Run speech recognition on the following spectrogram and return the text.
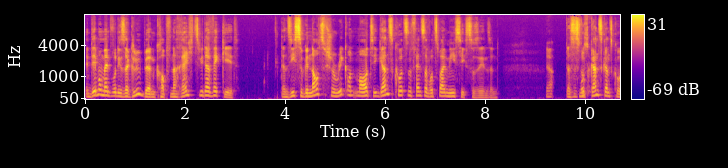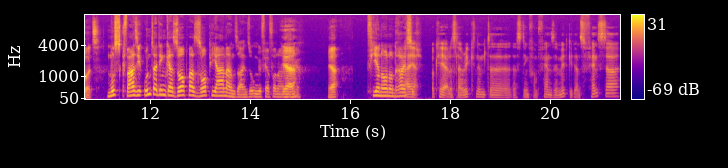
In dem Moment, wo dieser Glühbirnenkopf nach rechts wieder weggeht, dann siehst du genau zwischen Rick und Morty ganz kurz ein Fenster, wo zwei Miesigs zu sehen sind. Ja. Das ist Muss- nur ganz, ganz kurz. Muss quasi unter den Gasorpa Sorpianern sein, so ungefähr von der Ja. Lage. Ja. 4,39. Ah, ja. Okay, alles klar. Rick nimmt äh, das Ding vom Fernseher mit, geht ans Fenster.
